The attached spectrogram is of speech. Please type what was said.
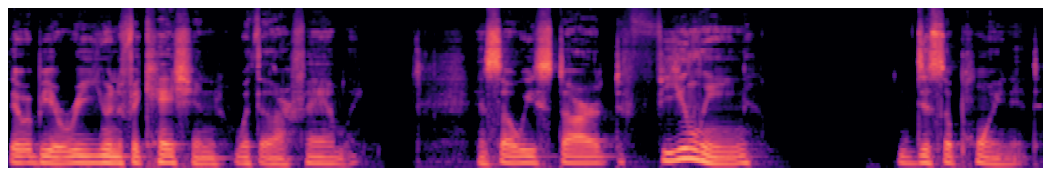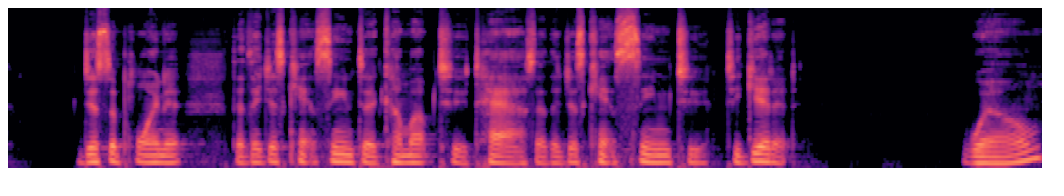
there would be a reunification with our family. And so we start feeling disappointed. Disappointed that they just can't seem to come up to task, that they just can't seem to, to get it. Well,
